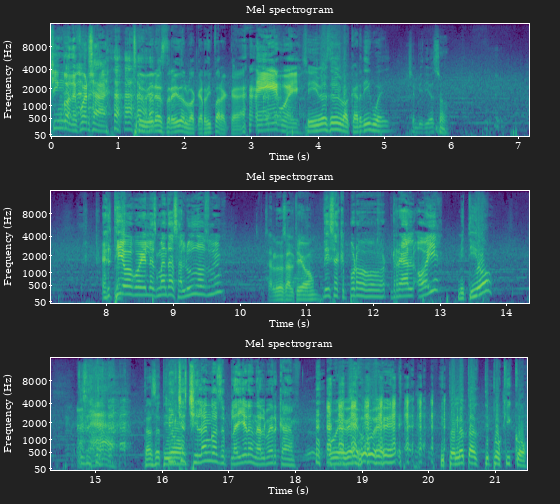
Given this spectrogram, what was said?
Chingo de fuerza. Te hubieras traído el Bacardí para acá. Eh, güey. Sí, ves el Bacardí, güey. Es envidioso. El tío, güey, les manda saludos, güey. Saludos al tío. Dice que puro real hoy. ¿Mi tío? Dice Tanza, tío. pinches chilangos de playera en alberca. VB, VB. Y pelota tipo Kiko.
